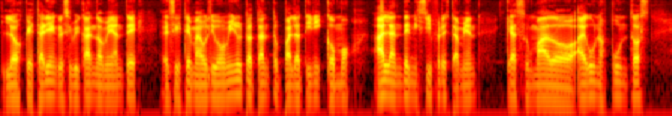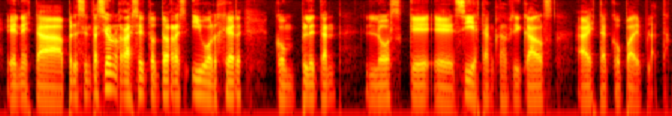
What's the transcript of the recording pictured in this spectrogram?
los que estarían clasificando mediante el sistema de último minuto, tanto Palatini como Alan Denis Cifres también, que ha sumado algunos puntos en esta presentación. Raceto Torres y Borger completan los que eh, sí están clasificados a esta Copa de Plata.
